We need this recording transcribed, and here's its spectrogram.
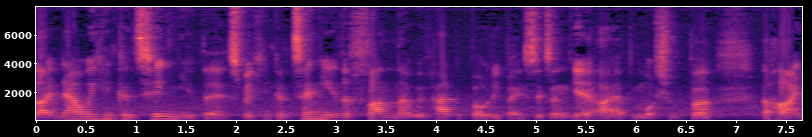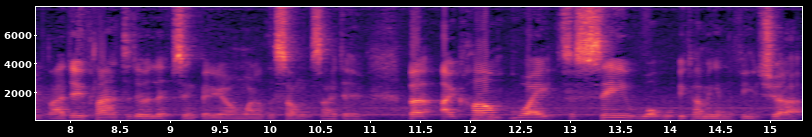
Like now we can continue this, we can continue the fun that we've had with Baldi Basics and yeah, I have been watching behind I do plan to do a lip sync video on one of the songs I do. But I can't wait to see what will be coming in the future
